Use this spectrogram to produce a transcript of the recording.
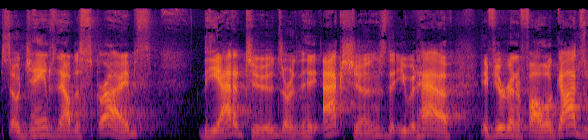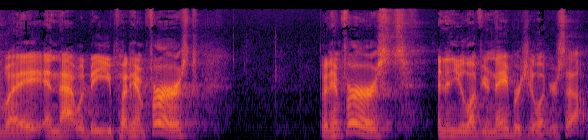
So James now describes the attitudes or the actions that you would have if you're going to follow God's way, and that would be you put Him first, put Him first, and then you love your neighbors, you love yourself.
